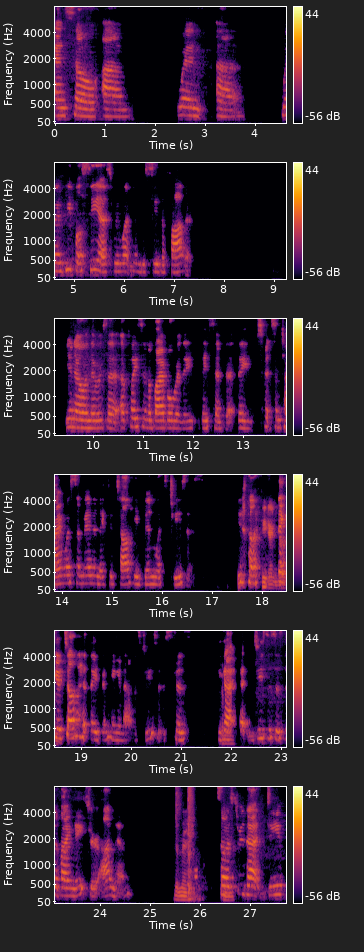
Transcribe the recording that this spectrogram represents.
And so um, when uh, when people see us, we want them to see the Father. You know, and there was a, a place in the Bible where they, they said that they spent some time with some men and they could tell he'd been with Jesus. You know, Peter they could tell that they'd been hanging out with Jesus because you got Jesus's divine nature on them. Amen. So it's through that deep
